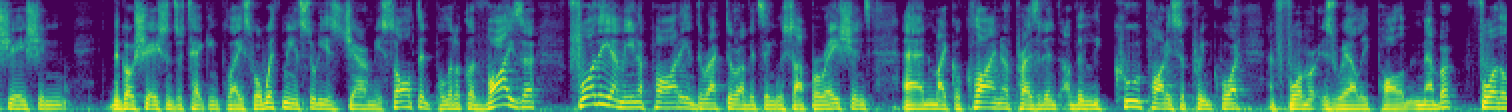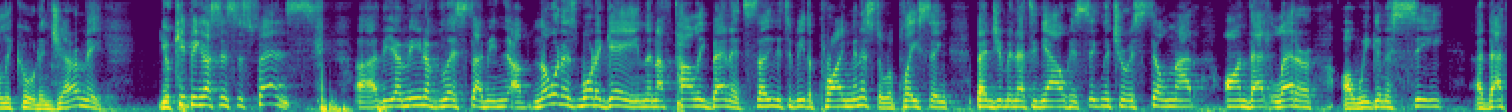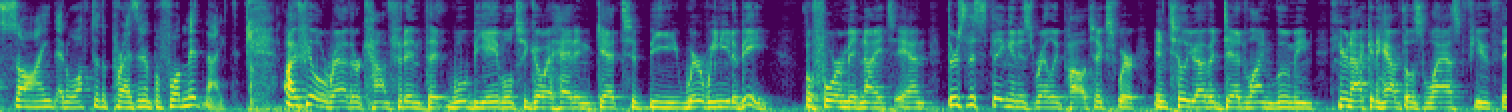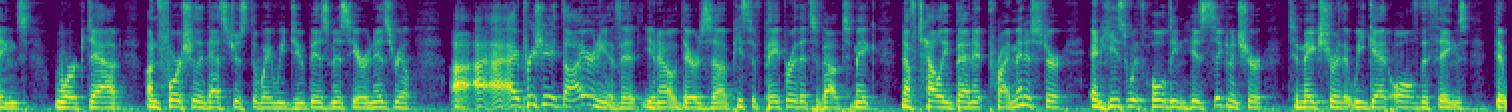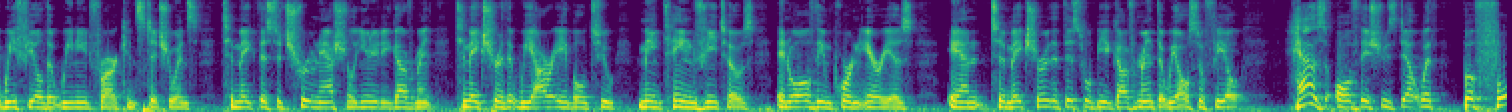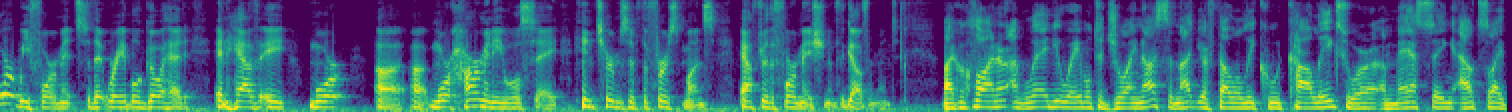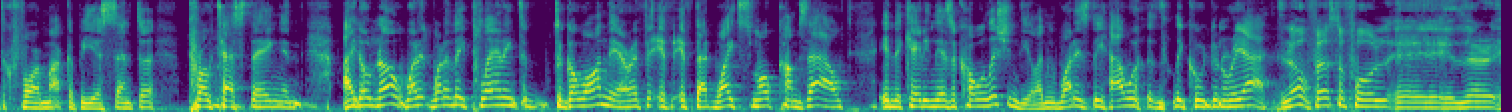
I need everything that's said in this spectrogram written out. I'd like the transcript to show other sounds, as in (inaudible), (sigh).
negotiation negotiations are taking place. Well, with me in studio is Jeremy Saltan, political advisor for the Yamina Party and director of its English operations, and Michael Kleiner, president of the Likud Party Supreme Court and former Israeli parliament member for the Likud. And Jeremy, you're keeping us in suspense. Uh, the Yamina list, I mean, uh, no one has more to gain than Naftali Bennett, slated to be the prime minister, replacing Benjamin Netanyahu. His signature is still not on that letter. Are we going to see uh, that signed and off to the president before midnight? I feel rather confident that we'll be able to go ahead and get to be where we need to be before midnight. And there's this thing in Israeli politics where until you have a deadline looming, you're not going to have those last few things worked out. Unfortunately, that's just the way we do business here in Israel. Uh, I, I, appreciate the irony of it. You know, there's a piece of paper that's about to make Naftali Bennett prime minister, and he's withholding his signature to make sure that we get all the things that we feel that we need for our constituents to make this a true national unity government, to make sure that we are able to maintain vetoes in all of the important areas, and to make sure that this will be a government that we also feel has all of the issues dealt with before we form it so that we're able to go ahead and have a more uh, uh, more harmony, we'll say, in terms of the first months after the formation of the government. Michael Kleiner, I'm glad you were able to join us and not your fellow Likud colleagues who are amassing outside the Kfar Maccabiah Center protesting, and I don't know what what are they planning to, to go on there if, if if that white smoke comes out indicating there's a coalition deal. I mean, what is the how (laughs) is the Likud going to react? No, first of all, uh, there, uh,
